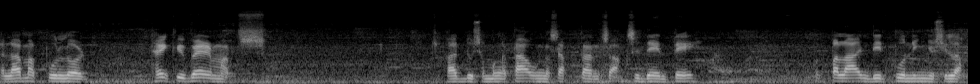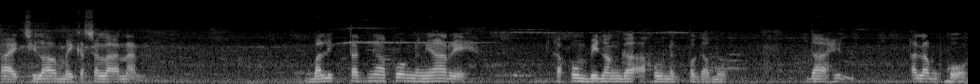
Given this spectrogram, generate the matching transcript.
Salamat po Lord. Thank you very much. Saka doon sa mga taong nasaktan sa aksidente, pagpalaan din po ninyo sila kahit sila ang may kasalanan. Baliktad nga po ang nangyari. Akong binangga, ako nagpagamot. Dahil alam ko,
